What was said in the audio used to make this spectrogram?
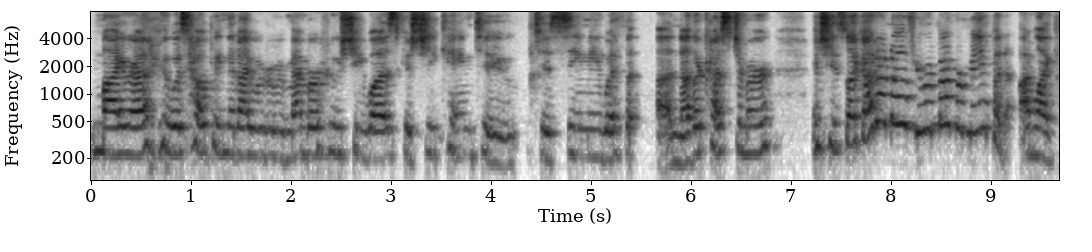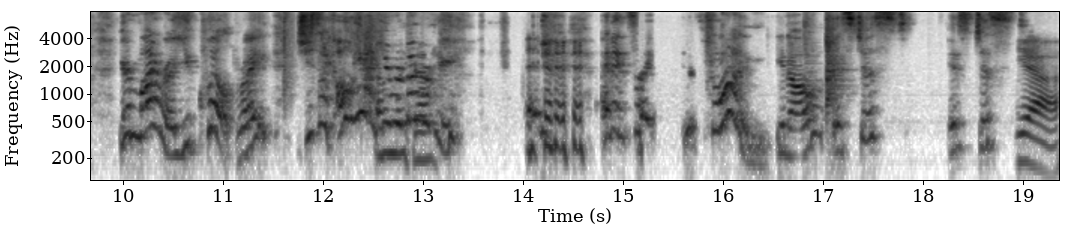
Myra, who was hoping that I would remember who she was because she came to to see me with another customer. And she's like, I don't know if you remember me, but I'm like, You're Myra, you quilt, right? She's like, Oh yeah, oh you oh remember God. me. and it's like it's fun, you know. It's just it's just yeah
